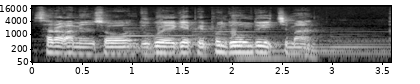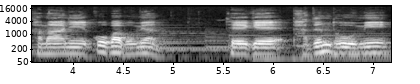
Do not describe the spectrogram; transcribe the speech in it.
살아가면서 누구에게 베푼 도움도 있지만 가만히 꼽아보면 대개 받은 도움이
